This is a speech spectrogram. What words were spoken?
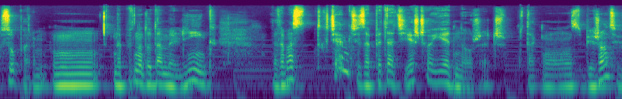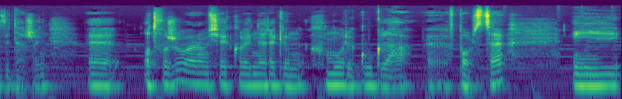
Super. Mm, na pewno dodamy link. Natomiast chciałem Cię zapytać jeszcze o jedną rzecz, taką z bieżących wydarzeń. E, otworzyła nam się kolejny region chmury Google'a e, w Polsce i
